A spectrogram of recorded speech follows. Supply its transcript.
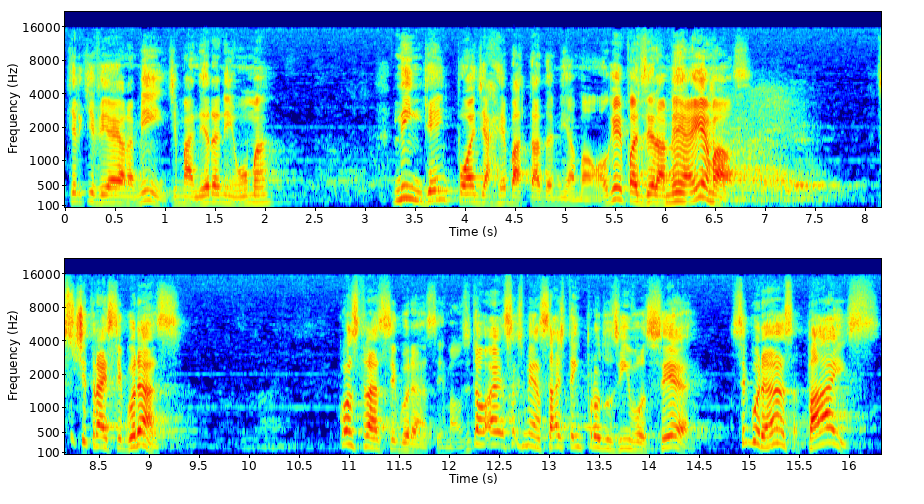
Aquele que vier a mim, de maneira nenhuma, ninguém pode arrebatar da minha mão. Alguém pode dizer amém aí, irmãos? Isso te traz segurança? Quantos traz segurança, irmãos? Então, essas mensagens têm que produzir em você segurança, paz.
